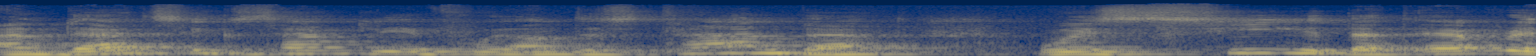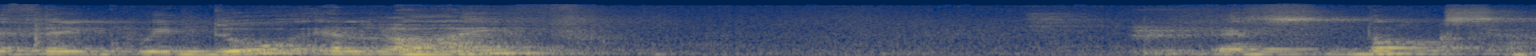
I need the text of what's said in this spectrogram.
And that's exactly, if we understand that, we see that everything we do in life is doxa,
